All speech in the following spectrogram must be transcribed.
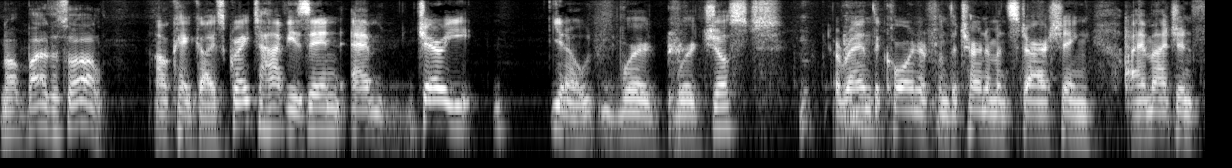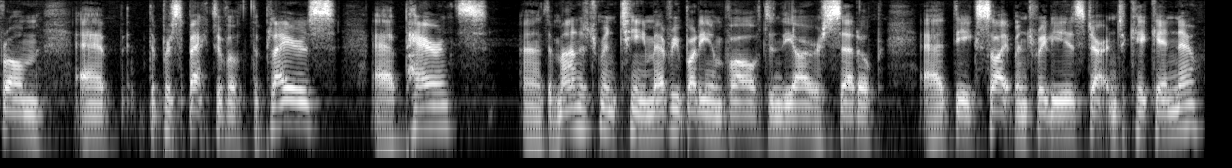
Not bad at all. Okay, guys, great to have you in. Um, Gerry, you know, we're we're just around the corner from the tournament starting. I imagine from uh, the perspective of the players, uh, parents, uh, the management team, everybody involved in the Irish setup, uh, the excitement really is starting to kick in now.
